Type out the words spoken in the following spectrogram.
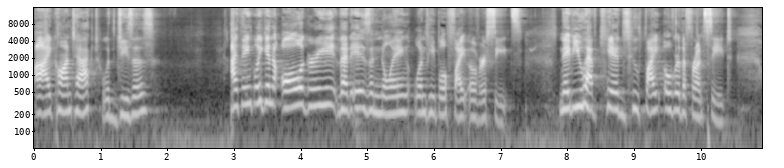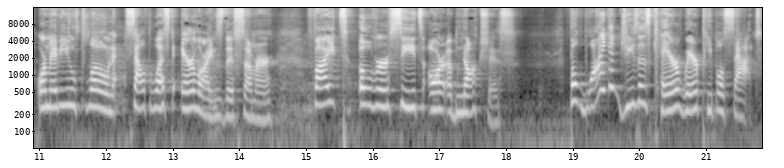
eye contact with Jesus? I think we can all agree that it is annoying when people fight over seats. Maybe you have kids who fight over the front seat. Or maybe you've flown Southwest Airlines this summer. Fights over seats are obnoxious. But why did Jesus care where people sat?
